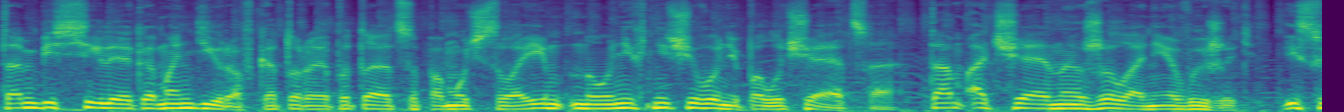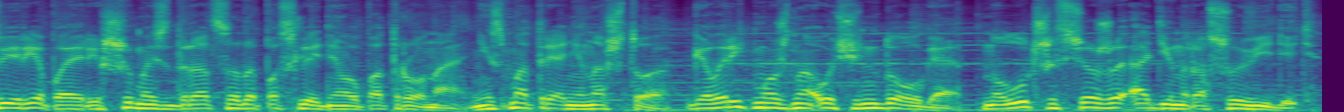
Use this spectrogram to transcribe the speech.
Там бессилие командиров, которые пытаются помочь своим, но у них ничего не получается. Там отчаянное желание выжить. И свирепая решимость драться до последнего патрона, несмотря ни на что. Говорить можно очень долго, но лучше все же один раз увидеть.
